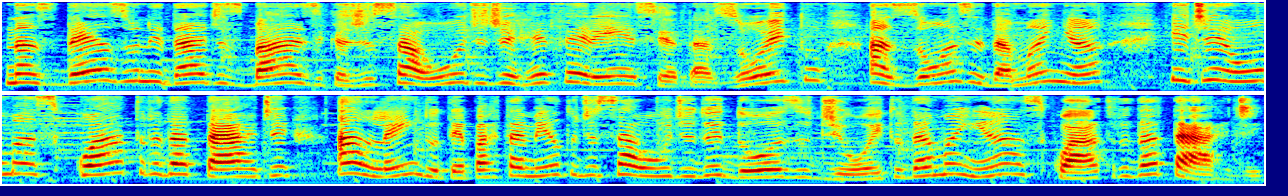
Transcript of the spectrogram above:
nas 10 unidades básicas de saúde de referência, das 8 às 11 da manhã e de 1 às 4 da tarde, além do Departamento de Saúde do Idoso de 8 da manhã às 4 da tarde.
